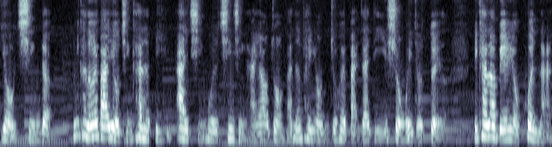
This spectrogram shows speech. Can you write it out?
友情的。你可能会把友情看得比爱情或者亲情还要重，反正朋友你就会摆在第一顺位就对了。你看到别人有困难，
